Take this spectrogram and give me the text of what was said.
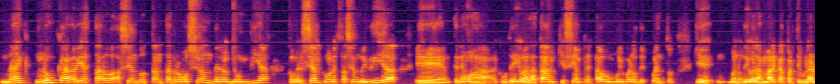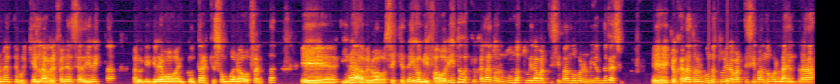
Nike nunca había estado haciendo tanta promoción de, de un día comercial como lo está haciendo hoy día. Eh, tenemos, a, como te digo, a la TAM, que siempre está con muy buenos descuentos, que, bueno, digo las marcas particularmente porque es la referencia directa a lo que queremos encontrar, que son buenas ofertas. Eh, y nada, pero si es que te digo, mi favorito es que ojalá todo el mundo estuviera participando por el millón de pesos, eh, que ojalá todo el mundo estuviera participando por las entradas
